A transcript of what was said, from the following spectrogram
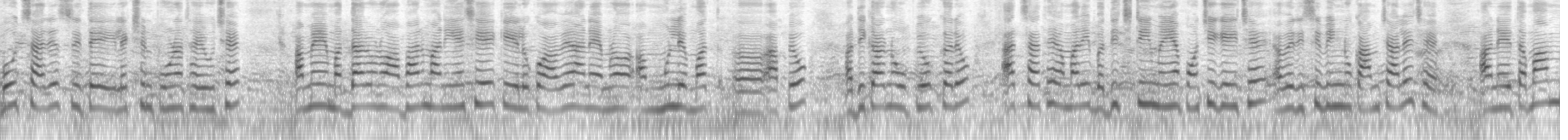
બહુ જ સરસ રીતે ઇલેક્શન પૂર્ણ થયું છે. અમે મતદારોનો આભાર માનીએ છીએ કે એ લોકો આવ્યા અને એમનો અમૂલ્ય મત આપ્યો, અધિકારનો ઉપયોગ કર્યો. આજ સાથે અમારી બધી જ ટીમ અહીંયા પહોંચી ગઈ છે, હવે રિસીવિંગનું કામ ચાલે છે અને તમામ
